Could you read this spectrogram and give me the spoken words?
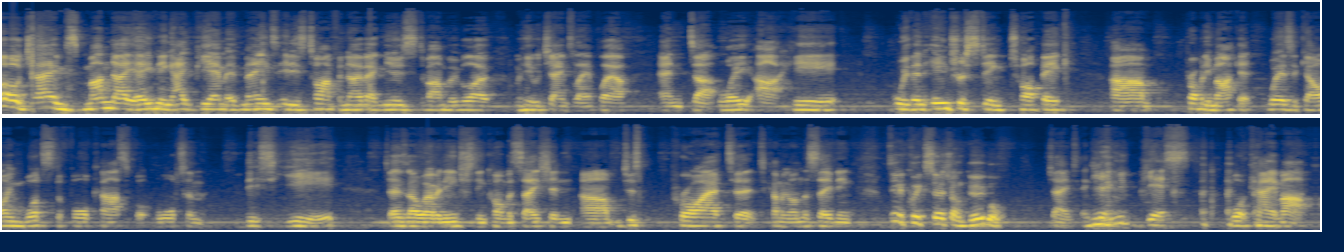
See you soon. Whoa, James, Monday evening, 8 p.m. It means it is time for Novak News. Stefan Bubalo. I'm here with James Lamplow, and uh, we are here with an interesting topic. Um, property market, where's it going? What's the forecast for autumn this year? James and I will have an interesting conversation um, just prior to, to coming on this evening. Did a quick search on Google, James, and can Yeah. you guess what came up?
